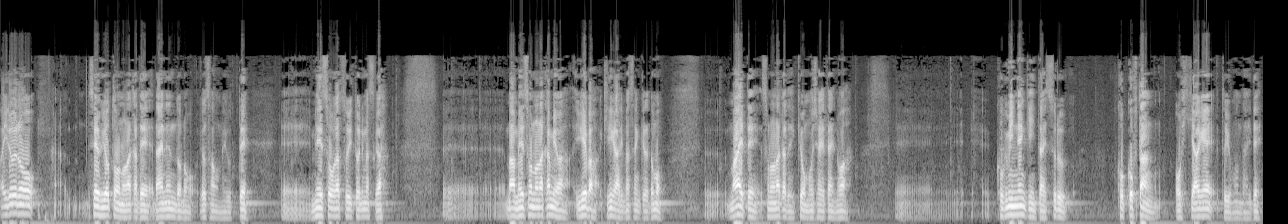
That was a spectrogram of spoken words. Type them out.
まあ、いろいろ政府与党の中で来年度の予算をめぐって、えー、迷走が続いておりますが、えー、まあ、迷走の中身は言えばきりがありませんけれども、まあ、あえてその中で今日申し上げたいのは、えー、国民年金に対する国庫負担を引き上げという問題で、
